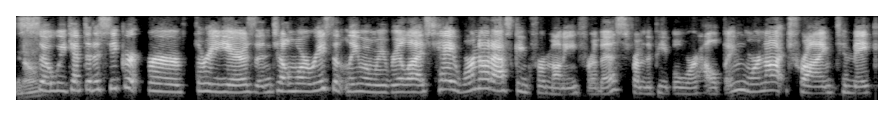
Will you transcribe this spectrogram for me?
you know So we kept it a secret for three years until more recently when we realized, hey, we're not asking for money for this from the people we're helping. We're not trying to make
